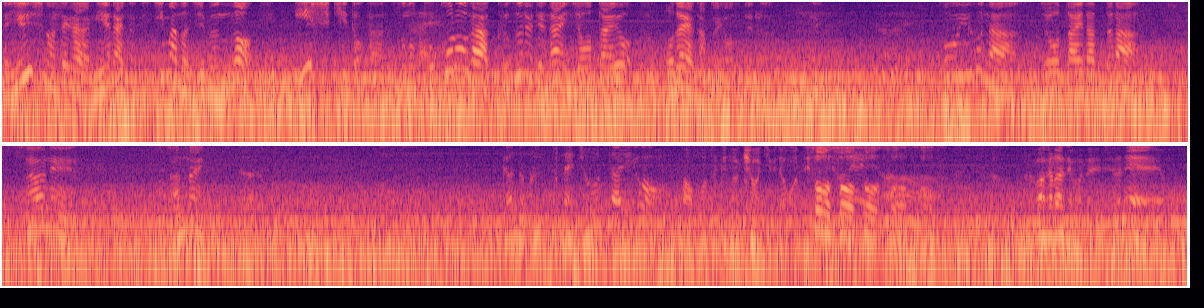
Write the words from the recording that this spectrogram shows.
で有意識の世界が見えないのに今の自分の意識とかその心が崩れてない状態を穏やかと呼んでる、ね、い。はこういうふうな状態だったらそれはね分かんない。いなるほど。がんの崩れない状態を、まあ、仏の境地みたいな思ってるんですよね。そうそうそうそうそうわからんでもないですよね。も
